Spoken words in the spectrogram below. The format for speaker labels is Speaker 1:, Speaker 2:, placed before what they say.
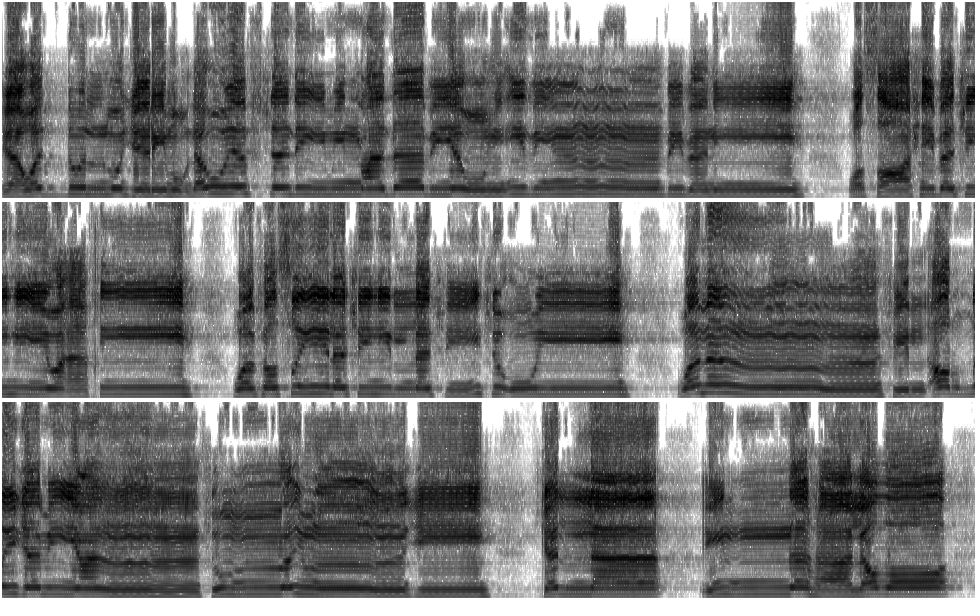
Speaker 1: يود المجرم لو يفتدي من عذاب يومئذ ببنيه وصاحبته وأخيه وفصيلته التي تؤويه ومن في الأرض جميعا ثم ينجيه كلا إنها لظى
